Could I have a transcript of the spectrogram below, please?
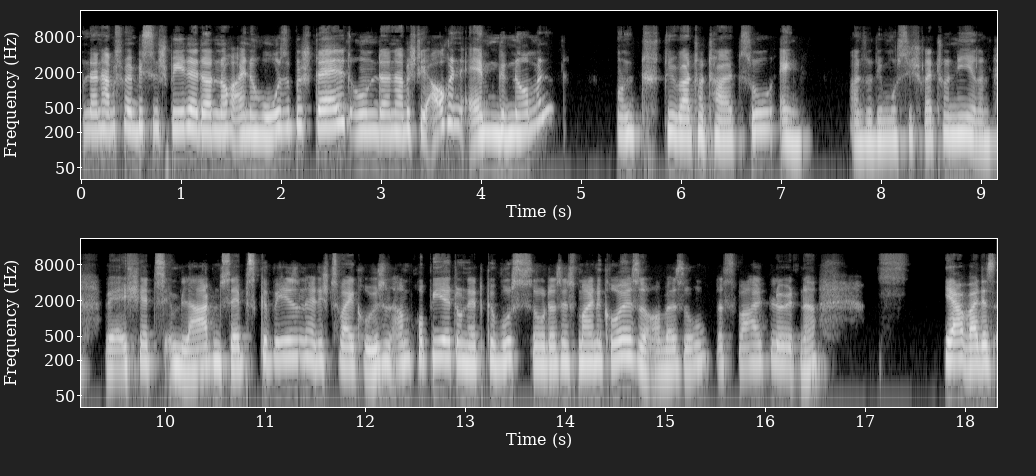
Und dann habe ich mir ein bisschen später dann noch eine Hose bestellt und dann habe ich die auch in M genommen und die war total zu eng. Also die musste ich retournieren. Wäre ich jetzt im Laden selbst gewesen, hätte ich zwei Größen anprobiert und hätte gewusst, so, das ist meine Größe. Aber so, das war halt blöd, ne? Ja, weil das,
